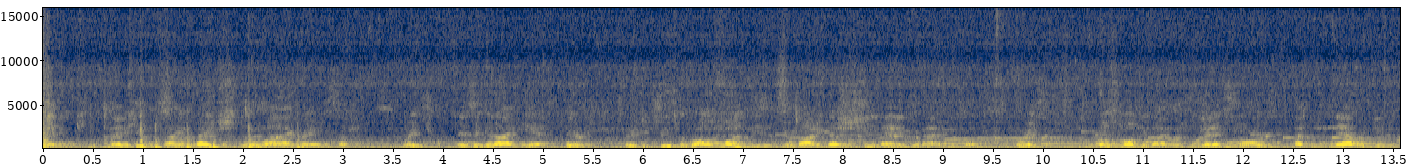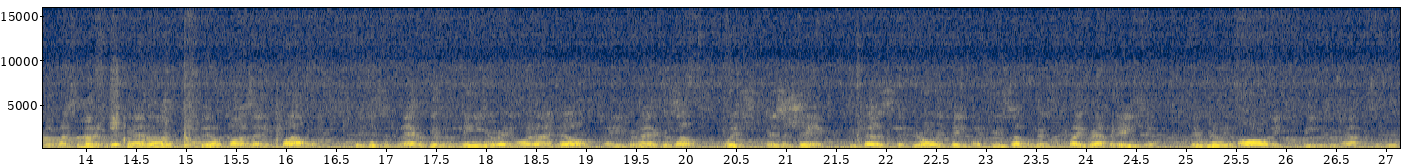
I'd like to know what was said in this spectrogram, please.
anyone. Many people try and fight this with a wide range of supplements, which is a good idea in theory, but if you choose the wrong one, your body doesn't see any dramatic results. For instance, those multivitamins you get at stores have never given me much benefit at all. They don't cause any problems. They just have never given me or anyone I know any dramatic results, which is a shame. Because if you're only taking a few supplements to fight rapid aging, they really all need to be the absolute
